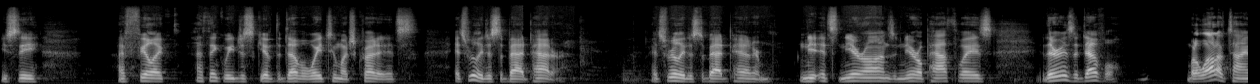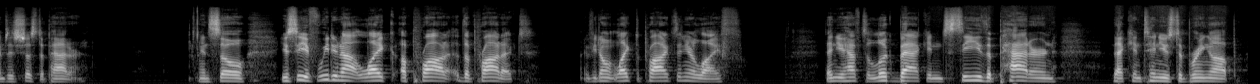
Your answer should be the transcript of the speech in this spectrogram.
You see, I feel like I think we just give the devil way too much credit. It's it's really just a bad pattern. It's really just a bad pattern. It's neurons and neural pathways. There is a devil, but a lot of times it's just a pattern. And so, you see, if we do not like a product, the product, if you don't like the product in your life, then you have to look back and see the pattern that continues to bring up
